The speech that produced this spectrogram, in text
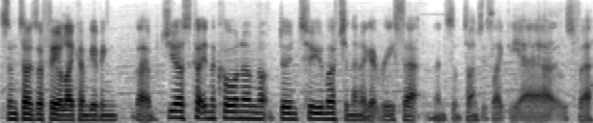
Sometimes I feel like I'm giving, like I'm just cutting the corner, I'm not doing too much, and then I get reset, and then sometimes it's like, yeah, it was fair.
